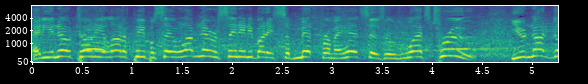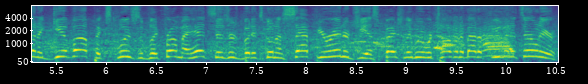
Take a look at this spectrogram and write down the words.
And you know, Tony, a lot of people say, well, I've never seen anybody submit from a head scissors. Well, that's true. You're not going to give up exclusively from a head scissors, but it's going to sap your energy, especially we were talking about a few minutes earlier.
